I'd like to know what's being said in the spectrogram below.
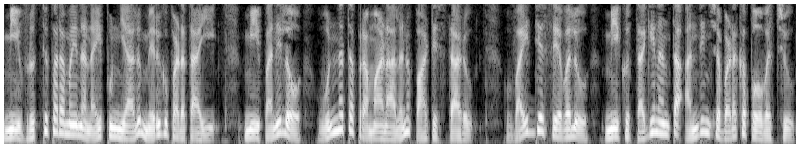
మీ వృత్తిపరమైన నైపుణ్యాలు మెరుగుపడతాయి. మీ పనిలో ఉన్నత ప్రమాణాలను పాటిస్తారు. వైద్య సేవలు మీకు తగినంత అందించబడకపోవచ్చు.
